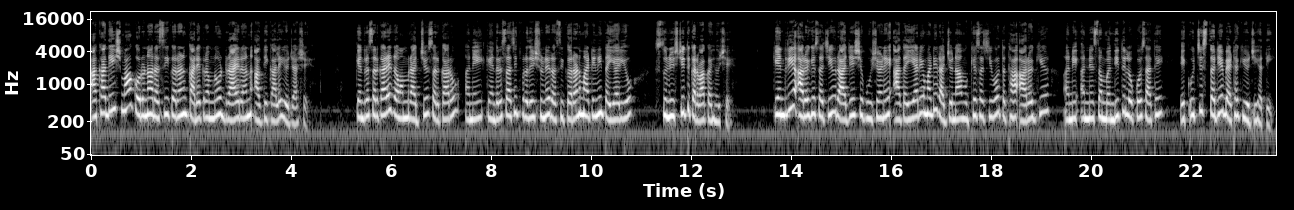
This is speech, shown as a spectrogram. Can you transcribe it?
આખા દેશમાં કોરોના રસીકરણ કાર્યક્રમનો ડ્રાય રન આવતીકાલે યોજાશે. કેન્દ્ર સરકારે તમામ રાજ્ય સરકારો અને કેન્દ્રશાસિત પ્રદેશોને રસીકરણ માટેની તૈયારીઓ સુનિશ્ચિત કરવા કહ્યું છે. કેન્દ્રીય આરોગ્ય સચિવ રાજેશ ભૂષણે આ તૈયારીઓ માટે રાજ્યોના મુખ્ય સચિવો તથા આરોગ્ય અને અન્ય સંબંધિત લોકો સાથે એક ઉચ્ચ સ્તરીય બેઠક યોજી હતી.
